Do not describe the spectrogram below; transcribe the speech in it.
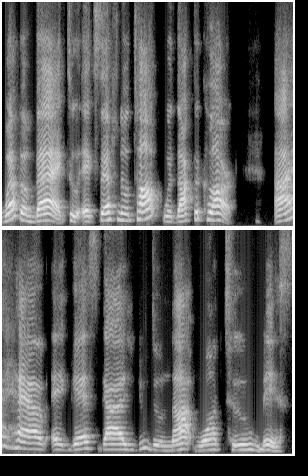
Welcome back to Xceptional Talk with Dr. Clark. I have a guest, guys, you do not want to miss.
